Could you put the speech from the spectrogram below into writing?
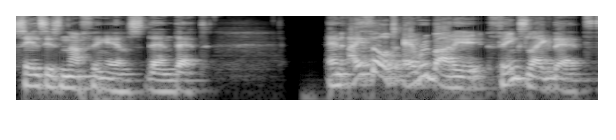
Sales is nothing else than that. And I thought everybody thinks like that.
